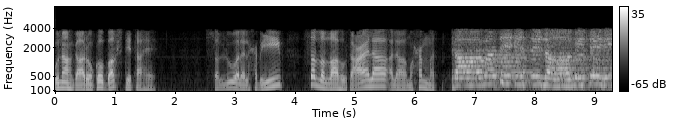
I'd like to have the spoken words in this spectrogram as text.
گناہ گاروں کو بخش دیتا ہے۔ صلو علی الحبیب صلی اللہ تعالی علی محمد۔ دعوت اسلامی تیری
